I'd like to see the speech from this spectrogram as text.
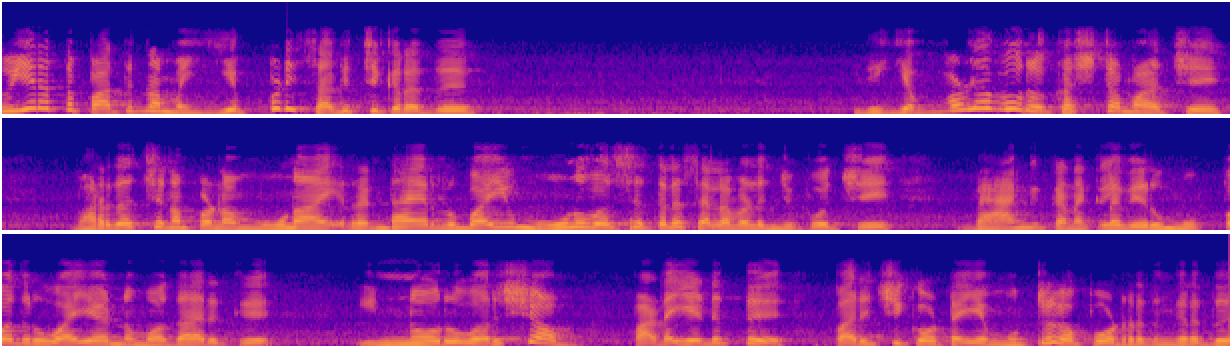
துயரத்தை பார்த்துட்டு நம்ம எப்படி சகிச்சுக்கிறது? இது எவ்வளவு ஒரு கஷ்டமாச்சு. வரதட்சணை பணம் மூணாய் ரெண்டாயிரம் ரூபாயும் மூணு வருஷத்தில் செலவழிஞ்சு போச்சு. பேங்க் கணக்கில் வெறும் முப்பது ரூபாயோ என்னமோ தான் இருக்குது இன்னொரு வருஷம் படையெடுத்து பரிச்சிக்கோட்டையை முற்றுகை போடுறதுங்கிறது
